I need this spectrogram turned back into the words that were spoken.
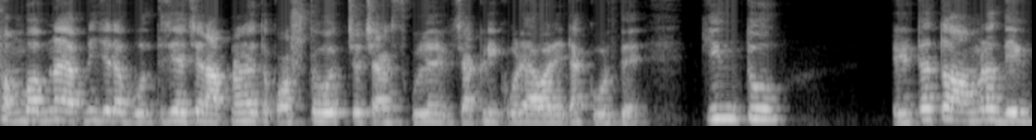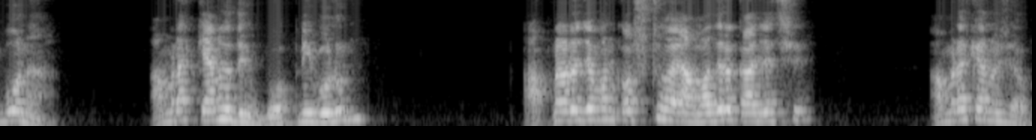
সম্ভব নয়। আপনি যেটা বলতে চাইছেন, আপনার হয়তো কষ্ট হচ্ছে স্কুলের চাকরি করে আবার এটা করতে। কিন্তু এটা তো আমরা দেখব না। আমরা কেন দেখব? আপনি বলুন। আপনারও যেমন কষ্ট হয়, আমাদেরও কাজ আছে। আমরা কেন যাব?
